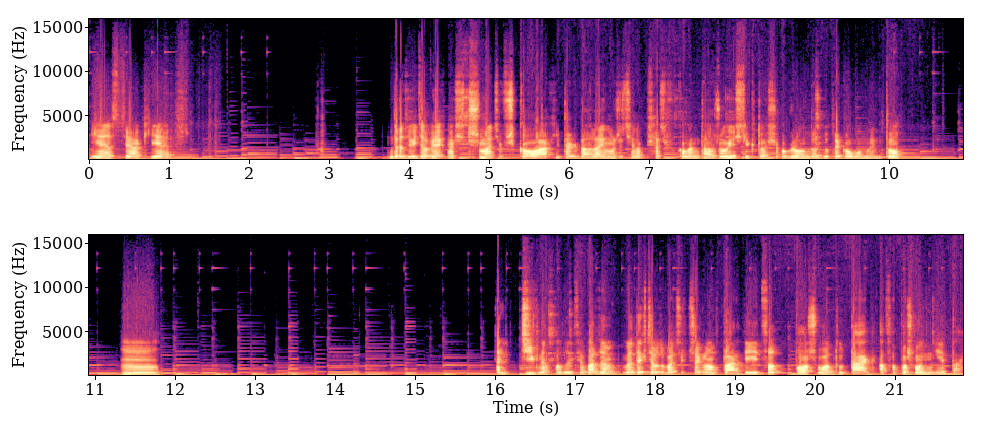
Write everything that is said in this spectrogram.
jest jak jest. Drodzy widzowie, jak tam się trzymacie w szkołach i tak dalej, możecie napisać w komentarzu, jeśli ktoś ogląda do tego momentu. Mm. Ale dziwna pozycja. Bardzo będę chciał zobaczyć przegląd partii, co poszło tu tak, a co poszło nie tak.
